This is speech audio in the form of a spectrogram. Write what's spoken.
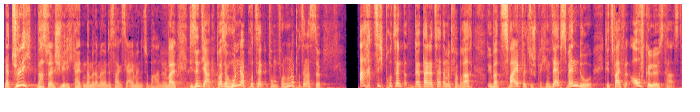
natürlich hast du dann Schwierigkeiten damit am Ende des Tages die Einwände zu behandeln, weil die sind ja, du hast ja 100%, von, von 100% hast du 80% deiner Zeit damit verbracht, über Zweifel zu sprechen. Selbst wenn du die Zweifel aufgelöst hast,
